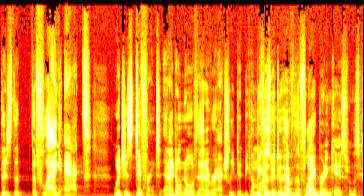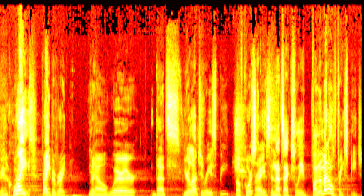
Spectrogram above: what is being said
there's the the Flag Act, which is different, and I don't know if that ever actually did become law. because we do have the flag burning case from the Supreme Court. right, right, right, right. You right. know where that's You're allowed to. free speech. Of course right? it is, and that's actually fundamental free speech.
